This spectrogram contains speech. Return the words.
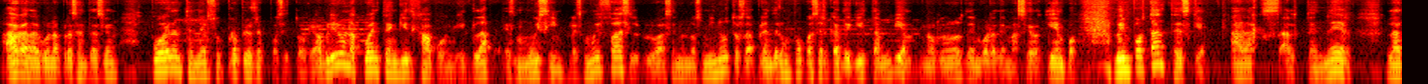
hagan alguna presentación, puedan tener su propio repositorio. Abrir una cuenta en GitHub o en GitLab es muy simple, es muy fácil, lo hacen unos minutos. Aprender un poco acerca de Git también no nos demora demasiado tiempo. Lo importante es que al, tener, la,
